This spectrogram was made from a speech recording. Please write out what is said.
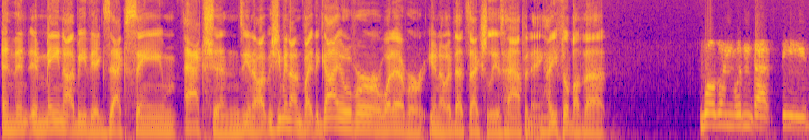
and then it may not be the exact same actions. You know she may not invite the guy over or whatever. You know if that's actually is happening. How you feel about that? Well, then wouldn't that be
